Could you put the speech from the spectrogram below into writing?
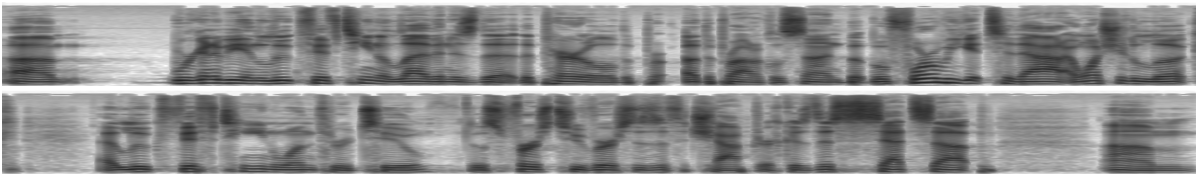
um, we're going to be in Luke 15 11 is the, the parable of the, of the prodigal son. But before we get to that, I want you to look at Luke 15 1 through 2, those first two verses of the chapter, because this sets up um,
